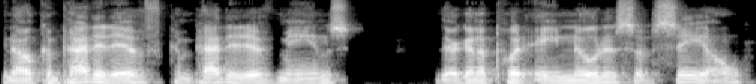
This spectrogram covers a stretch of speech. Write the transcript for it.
You know, competitive, competitive means they're gonna put a notice of sale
